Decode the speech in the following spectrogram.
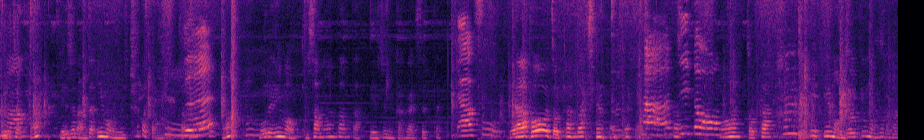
그렇죠? 어? 예전 앉아 이모는 죽었다. 왜? 어? 모레 이모 부산 온단다. 예준이 가가 있을 때. 야후. 야호 좋단다 지나. 사지도 어 좋다. 이, 이모 언제 올기는 물어봐.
